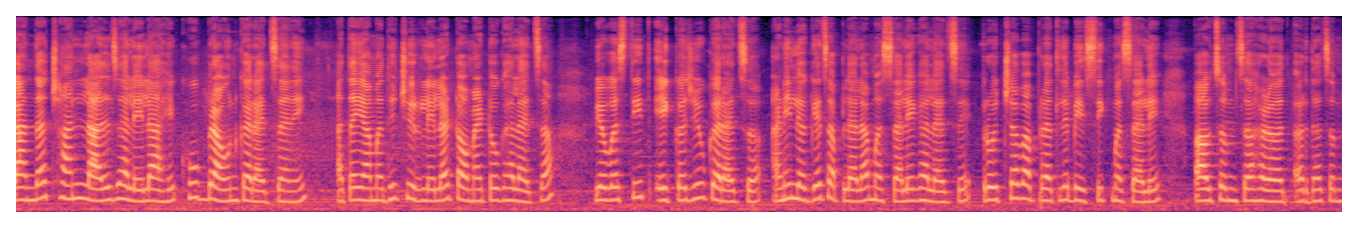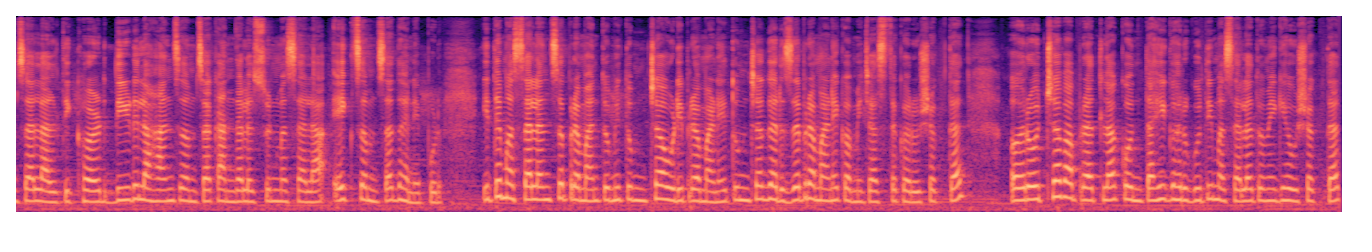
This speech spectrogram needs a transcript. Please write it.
कांदा छान लाल झालेला आहे. खूप ब्राऊन करायचा नाही. आता यामध्ये चिरलेला टोमॅटो घालायचा. व्यवस्थित एकजीव करायचं आणि लगेच आपल्याला मसाले घालायचे. रोजच्या वापरातले बेसिक मसाले पाव चमचा हळद अर्धा चमचा लाल तिखट दीड लहान चमचा कांदा लसूण मसाला एक चमचा धनेपूड. इथे मसाल्यांचं प्रमाण तुम्ही तुमच्या आवडीप्रमाणे तुमच्या गरजेप्रमाणे कमी जास्त करू शकतात. रोजच्या वापरातला कोणताही घरगुती मसाला तुम्ही घेऊ शकतात.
